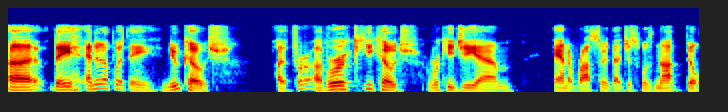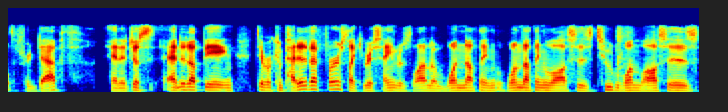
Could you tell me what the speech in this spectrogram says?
Uh, they ended up with a new coach a, a rookie coach, rookie GM, and a roster that just was not built for depth. And it just ended up being they were competitive at first, like you were saying. There was a lot of one nothing, one nothing losses, two to one losses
